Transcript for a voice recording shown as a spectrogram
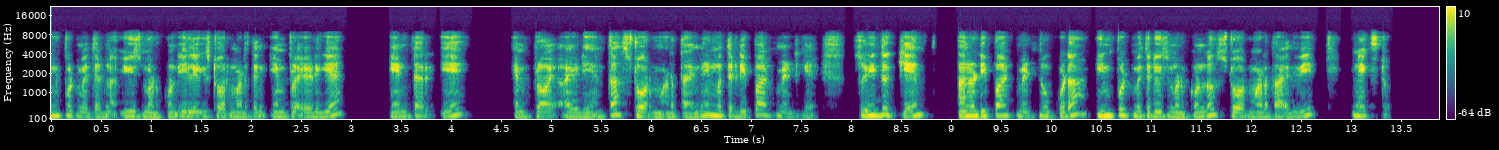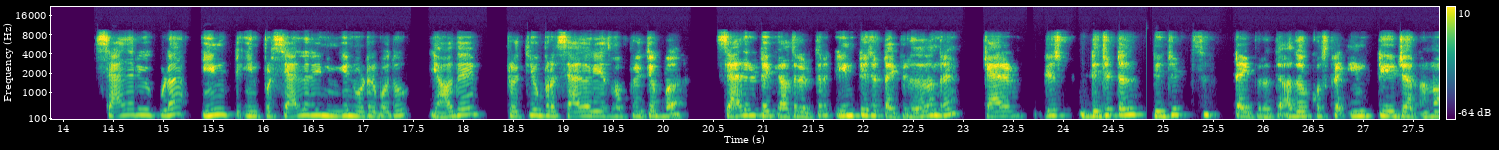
ಇನ್ಪುಟ್ ಮೆಥಡ್ನ ಯೂಸ್ ಮಾಡ್ಕೊಂಡು ಇಲ್ಲಿಗೆ ಸ್ಟೋರ್ ಮಾಡ್ತೇನೆ. Employee I enter a employee I D ಅಂತ ಸ್ಟೋರ್ ಮಾಡ್ತಾ ಇದ್ದೀನಿ. ಮತ್ತೆ ಡಿಪಾರ್ಟ್ಮೆಂಟ್ಗೆ. ಸೊ ಇದಕ್ಕೆ ನಾನು ಡಿಪಾರ್ಟ್ಮೆಂಟ್ ನು ಕೂಡ ಇನ್ಪುಟ್ ಮೆಥಡ್ ಯೂಸ್ ಮಾಡ್ಕೊಂಡು ಸ್ಟೋರ್ ಮಾಡ್ತಾ ಇದ್ವಿ. ನೆಕ್ಸ್ಟ್ ಸ್ಯಾಲರಿಯು ಕೂಡ ಇಂಟ್ ಇನ್ಪುಟ್ ಸ್ಯಾಲರಿ ನಿಮ್ಗೆ ನೋಡಿರ್ಬೋದು, ಯಾವುದೇ ಪ್ರತಿಯೊಬ್ಬರ ಸ್ಯಾಲರಿ ಅಥವಾ ಪ್ರತಿಯೊಬ್ಬ ಸ್ಯಾಲರಿ ಟೈಪ್ ಯಾವ ತರ ಇರ್ತಾರೆ ಇಂಟೀಜರ್ ಟೈಪ್ ಇರುತ್ತೆ ಅಂದ್ರೆ ಡಿಜಿಟಲ್ ಡಿಜಿಟ್ಸ್ ಟೈಪ್ ಇರುತ್ತೆ. ಅದಕ್ಕೋಸ್ಕರ ಇಂಟೀಜರ್ ಅನ್ನೋ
